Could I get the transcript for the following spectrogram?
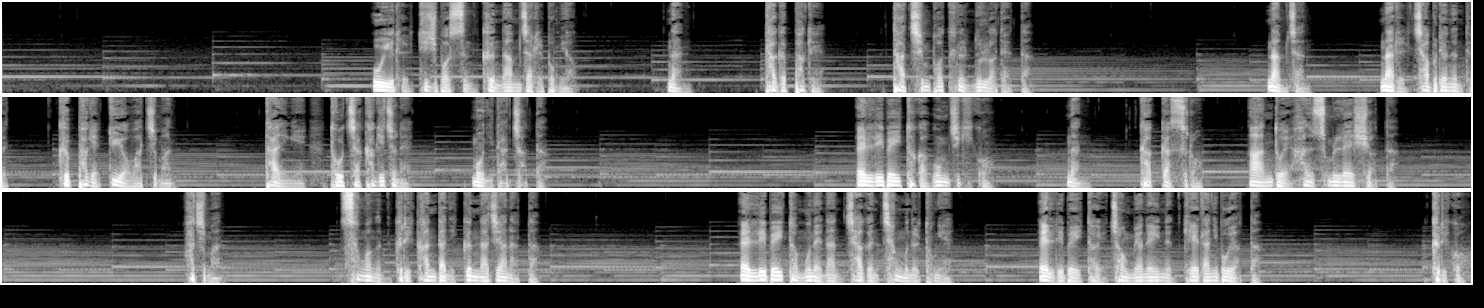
우위를 뒤집어 쓴 그 남자를 보며 난 다급하게 닫힌 버튼을 눌러댔다. 남잔 나를 잡으려는 듯 급하게 뛰어왔지만 다행히 도착하기 전에 문이 닫혔다. 엘리베이터가 움직이고 난 가까스로 안도의 한숨을 내쉬었다. 하지만 상황은 그리 간단히 끝나지 않았다. 엘리베이터 문에 난 작은 창문을 통해 엘리베이터의 정면에 있는 계단이 보였다. 그리고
